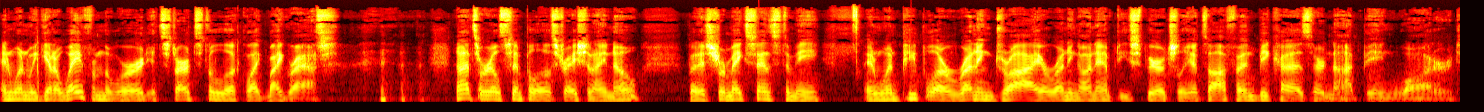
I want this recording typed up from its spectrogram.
And when we get away from the word, it starts to look like my grass. That's a real simple illustration, I know, but it sure makes sense to me. And when people are running dry or running on empty spiritually, it's often because they're not being watered.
